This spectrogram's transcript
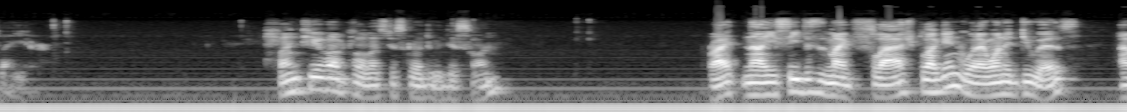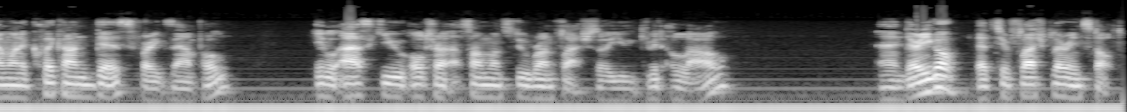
player. Plenty of options. Let's just go to this one. Right now, you see, this is my Flash plugin. What I want to do is, I want to click on this, for example. It'll ask you ultrasound wants to run Flash, so you give it allow, and there you go. That's your Flash player installed.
